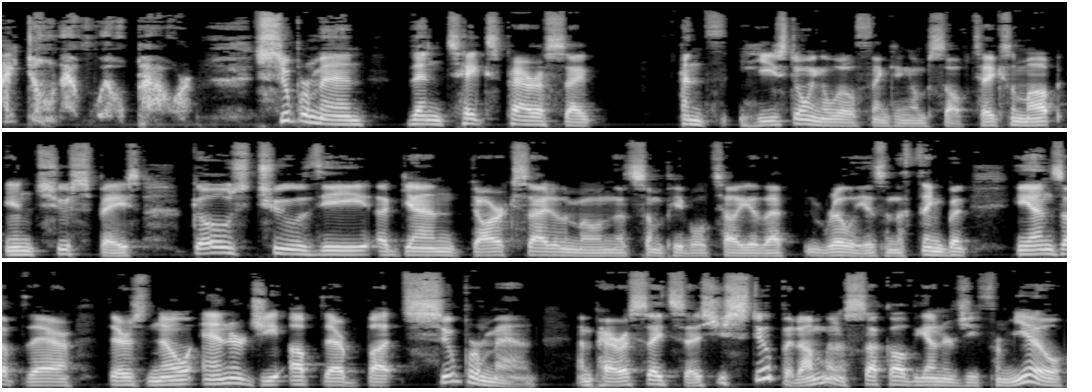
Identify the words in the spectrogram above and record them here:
I don't have willpower. Superman then takes Parasite and he's doing a little thinking himself. Takes him up into space goes to the again dark side of the moon that some people tell you that really isn't a thing but he ends up there. There's no energy up there but superman. And parasite says you're stupid. I'm going to suck all the energy from you.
